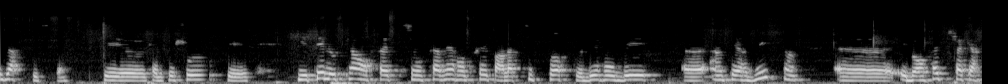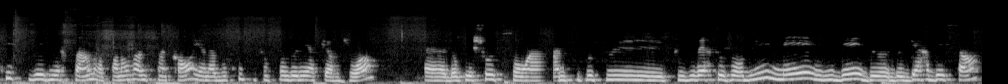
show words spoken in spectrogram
les artistes. C'est quelque chose qui, était le cas en fait si on savait rentrer par la petite porte dérobée euh, interdite, euh, et ben en fait chaque artiste pouvait venir peindre pendant 25 ans. Il y en a beaucoup qui se sont donnés à cœur joie. Euh, donc les choses sont un, petit peu plus, plus ouvertes aujourd'hui, mais l'idée de, de garder ça,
